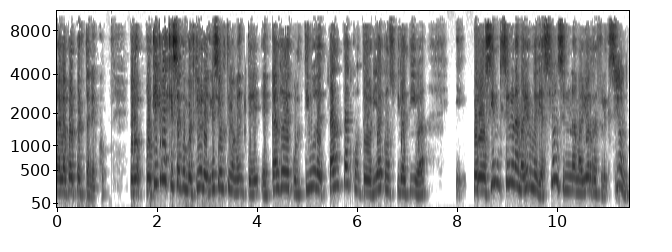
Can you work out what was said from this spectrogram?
a la cual pertenezco. Pero, ¿por qué crees que se ha convertido la iglesia últimamente en caldo de cultivo de tanta teoría conspirativa, y, pero sin, sin una mayor mediación, sin una mayor reflexión?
